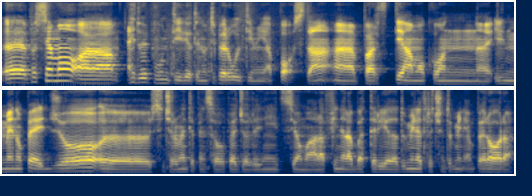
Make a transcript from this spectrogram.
Eh, passiamo a, ai due punti li ho tenuti per ultimi apposta. Eh, partiamo con il meno peggio. Eh, sinceramente pensavo peggio all'inizio, ma alla fine la batteria da 2300 mAh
